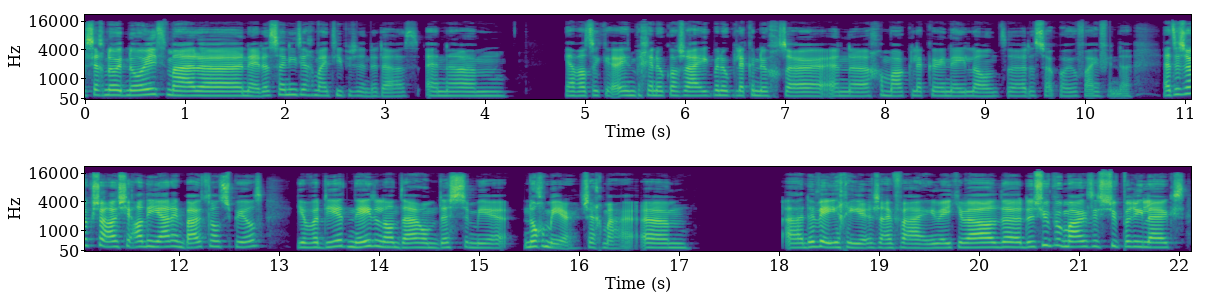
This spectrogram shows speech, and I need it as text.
zeg nooit nooit. Maar uh, nee, dat zijn niet echt mijn types inderdaad. En um, ja, wat ik in het begin ook al zei, ik ben ook lekker nuchter en gemak, lekker in Nederland. Dat zou ik wel heel fijn vinden. Het is ook zo, als je al die jaren in het buitenland speelt, je waardeert Nederland daarom des te meer, nog meer, zeg maar. Um, uh, de wegen hier zijn fijn, weet je wel. De, de supermarkt is super relaxed.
